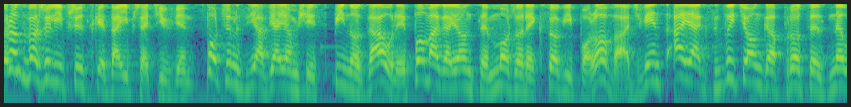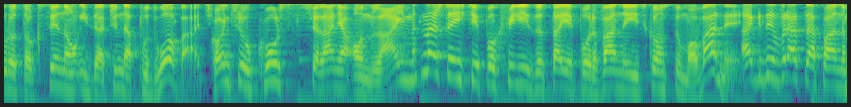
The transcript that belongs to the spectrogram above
Rozważyli wszystkie za i przeciw, więc. Po czym zjawiają się spinozaury pomagające Możoreksowi polować, więc Ajax wyciąga proces z neurotoksyną i zaczyna pudłować. Kończył kurs strzelania online. Na szczęście po chwili zostaje porwany i skonsumowany, a gdy wraca pan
